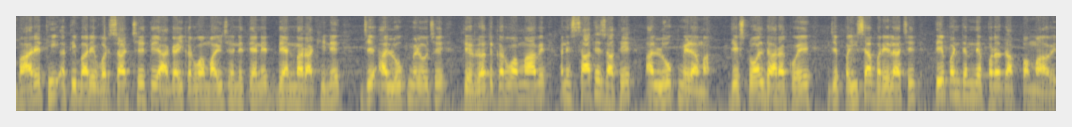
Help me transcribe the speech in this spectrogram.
ભારેથી અતિભારે વરસાદ છે તે આગાહી કરવામાં આવી છે અને તેને ધ્યાનમાં રાખીને જે આ લોકમેળો છે તે રદ કરવામાં આવે અને સાથે સાથે આ લોકમેળામાં જે સ્ટોલ ધારકોએ જે પૈસા ભરેલા છે તે પણ તેમને પરત આપવામાં આવે.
